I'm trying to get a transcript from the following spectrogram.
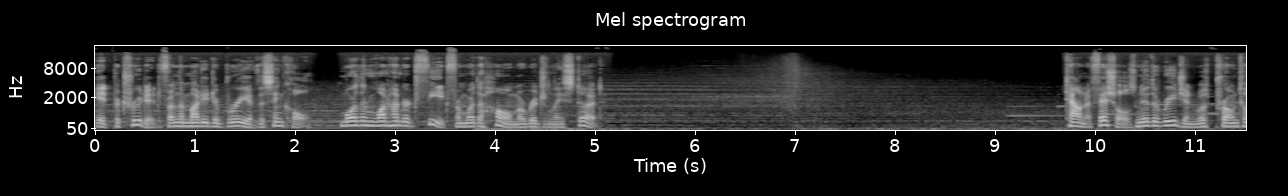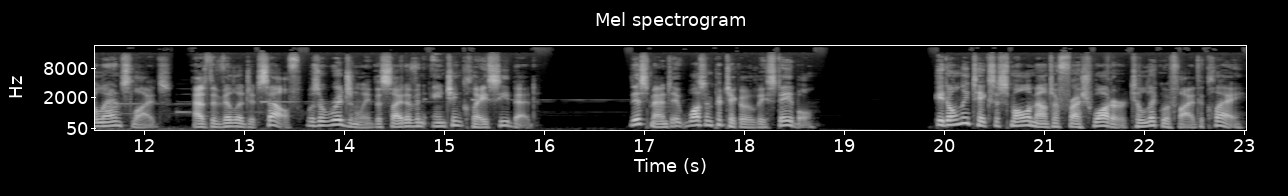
It protruded from the muddy debris of the sinkhole, more than 100 feet from where the home originally stood. Town officials knew the region was prone to landslides, as the village itself was originally the site of an ancient clay seabed. This meant it wasn't particularly stable. It only takes a small amount of fresh water to liquefy the clay.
